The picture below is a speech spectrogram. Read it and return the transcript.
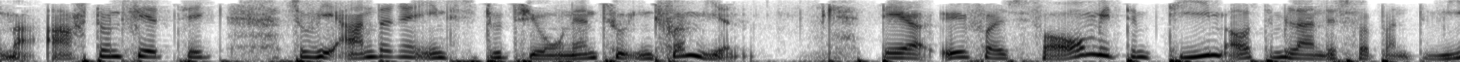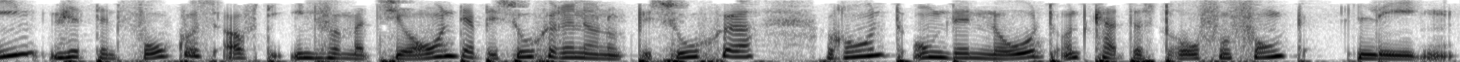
MA 48, sowie andere Institutionen zu informieren. Der ÖVSV mit dem Team aus dem Landesverband Wien wird den Fokus auf die Information der Besucherinnen und Besucher rund um den Not- und Katastrophenfunk legen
